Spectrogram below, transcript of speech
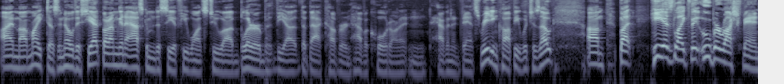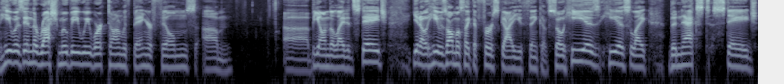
I'm uh, Mike doesn't know this yet, but I'm going to ask him to see if he wants to uh, blurb the uh, the back cover and have a quote on it and have an advanced reading copy, which is out. Um, but he is like the uber Rush fan. He was in the Rush movie we worked on with Banger Films. Um, uh, Beyond the Lighted Stage. You know, he was almost like the first guy you think of. So he is he is like the next stage.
